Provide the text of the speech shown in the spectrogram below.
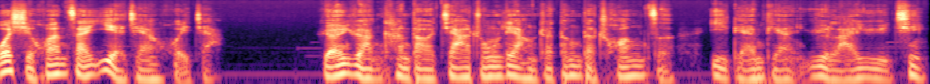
我喜欢在夜间回家，远远看到家中亮着灯的窗子。一点点愈来愈近。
